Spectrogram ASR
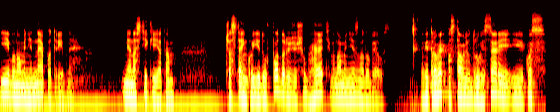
і воно мені не потрібне. Не настільки я там частенько їду в подорожі, щоб геть воно мені знадобилось. Вітровик поставлю в другій серії і якось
